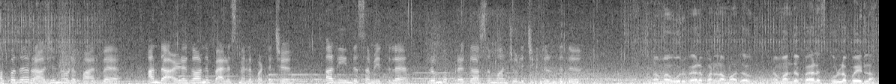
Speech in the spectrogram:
அப்பதான் ராஜனோட பார்வை அந்த அழகான பேலஸ் மேல பட்டுச்சு. அது இந்த சமயத்துல ரொம்ப பிரகாசமா ஜொலிச்சுக்கிட்டு இருந்தது. நம்ம ஒரு வேலை பண்ணலாம் மாதவ். நம்ம அந்த பேலஸ்க்கு உள்ளே போயிடலாம்.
